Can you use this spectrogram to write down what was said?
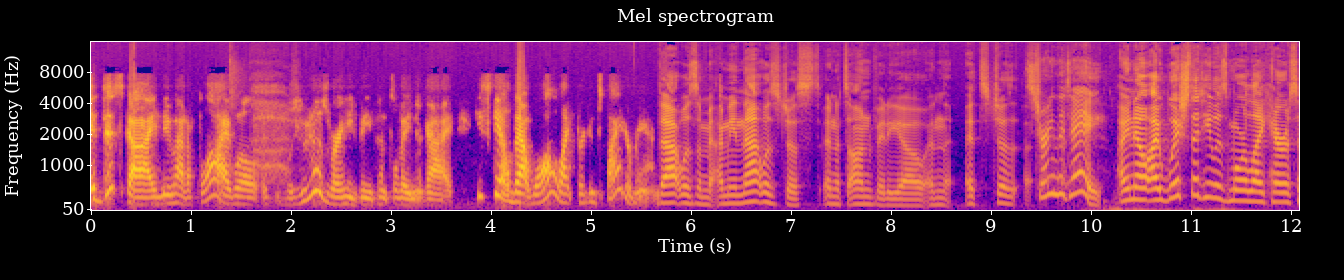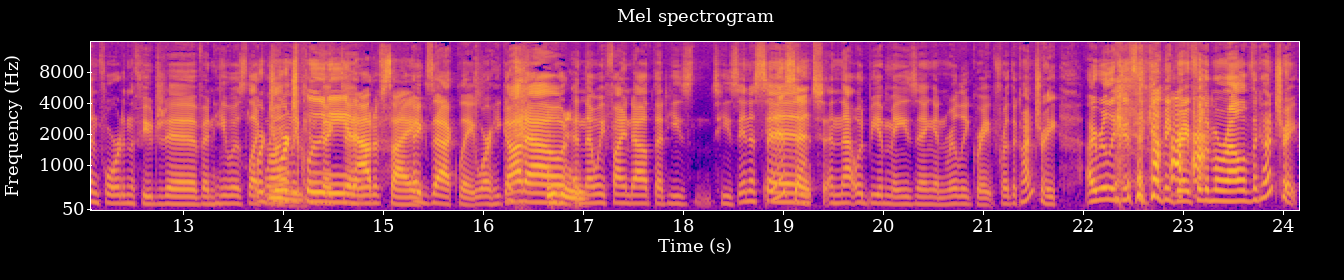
if this guy knew how to fly, well, who knows where he'd be, Pennsylvania guy. He scaled that wall like freaking Spider Man. That was, ama- I mean, that was just, and it's on video, and it's just, It's during the day. I know. I wish that he was more like Harrison Ford in The Fugitive, and he was like or George Clooney convicted. and Out of Sight. Exactly, where he got out, Mhm. and then we find out that he's he's innocent, Innocent. and that would be amazing and really great for the country. I really do think it'd be great for the morale of the country.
